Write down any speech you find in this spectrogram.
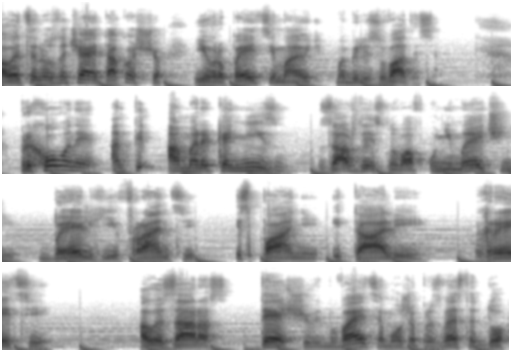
Але це не означає також, що європейці мають мобілізуватися. Прихований антиамериканізм завжди існував у Німеччині, Бельгії, Франції, Іспанії, Італії, Греції. Але зараз те, що відбувається, може призвести до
